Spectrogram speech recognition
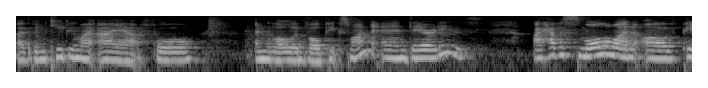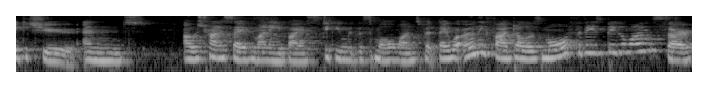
I've been keeping my eye out for an Alolan Vulpix one, and there it is. I have a smaller one of Pikachu, and I was trying to save money by sticking with the small ones, but they were only $5 more for these bigger ones, so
